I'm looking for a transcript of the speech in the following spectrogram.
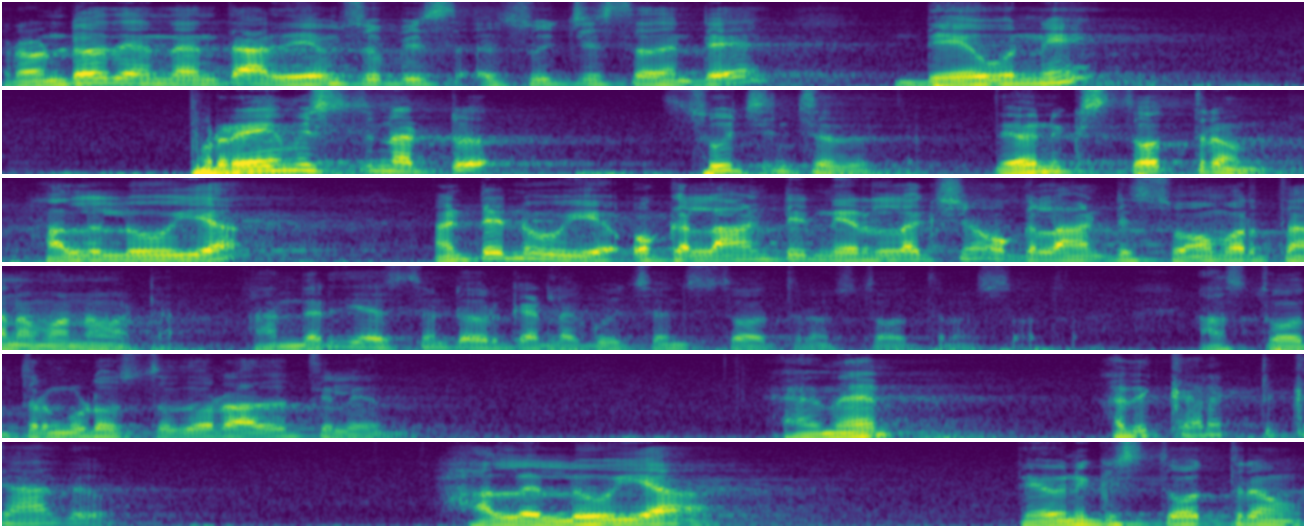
రెండోది ఏంటంటే అది ఏం చూపిస్త సూచిస్తుందంటే దేవుణ్ణి ప్రేమిస్తున్నట్టు సూచించదు. దేవునికి స్తోత్రం. హల్లెలూయ. అంటే నువ్వు ఒకలాంటి నిర్లక్ష్యం ఒకలాంటి సోమర్తనం అన్నమాట. అందరు చేస్తుంటే ఎవరికి అట్లా కూర్చొని స్తోత్రం స్తోత్రం స్తోత్రం. ఆ స్తోత్రం కూడా వస్తుందో రాదో తెలియదు. ఏమేన్ అది కరెక్ట్ కాదు. హల్లెలూయ. దేవునికి స్తోత్రం.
